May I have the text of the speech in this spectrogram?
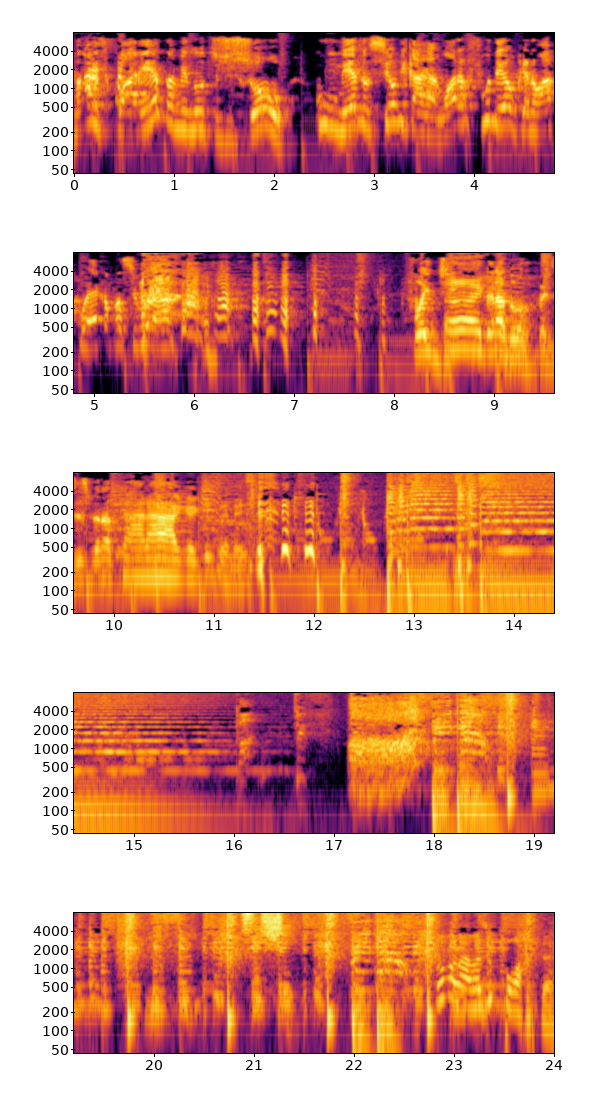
mais 40 minutos de show com medo, se eu me cagar agora, fudeu, porque não há cueca pra segurar. Foi desesperador, foi desesperador. Caraca, que excelente. Vamos lá, mas e o Porta?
